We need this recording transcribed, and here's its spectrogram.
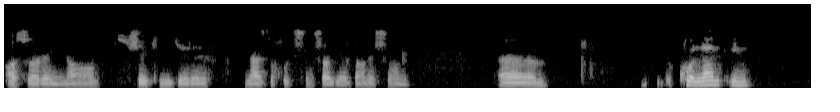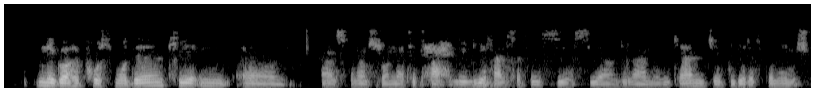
آثار اینا شکل می‌گرفت نزد خودشون شاگردانشون. کلا این نگاه پست مدرن توی این ارز کنم سنت تحلیلی فلسفه سیاسی آنگلو امریکن جدی گرفته نمی‌شد.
